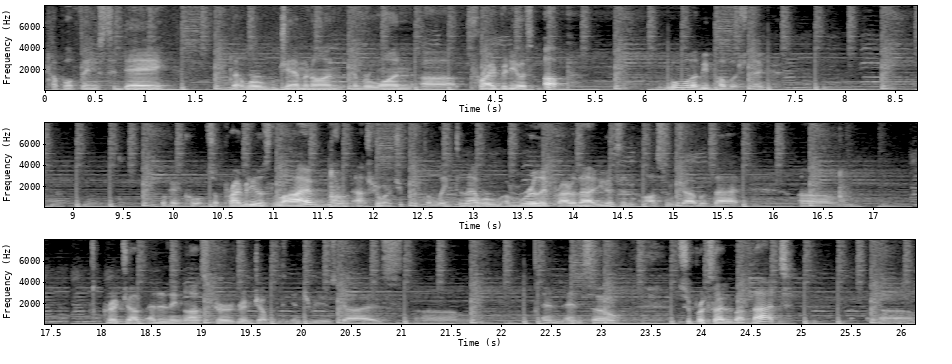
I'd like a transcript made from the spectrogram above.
couple things today that we're jamming on. Number one, uh, Pride video is up. When will that be published, Nick? Okay, cool. So Pride Video is live. Why don't, Oscar, why don't you put the link to that? We're, I'm really proud of that. You guys did an awesome job with that. Um, great job editing, Oscar. Great job with the interviews, guys. Um, and and so, super excited about that. Um,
